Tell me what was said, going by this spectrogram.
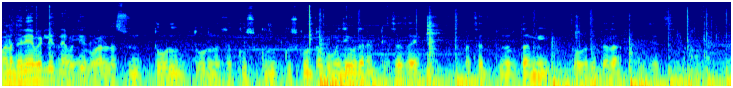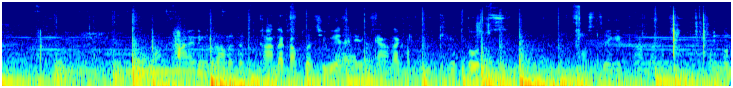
मला धनिया भेटलीच नाही होती मला लसूण तोडून तोडून असं कुसकरून कुसकरून टाकू. म्हणजे उदाहरण ठेचच आहे. पण सध्या आम्ही तोडतो त्याला. तिथेच फायनली मित्र आम्ही तर कांदा कापण्याची वेळ आली. कांदा कापून घेतोच. मस्तपैकी कांदा कापून. दोन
